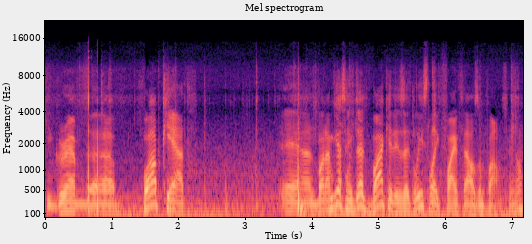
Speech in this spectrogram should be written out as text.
he grabbed uh, Bobcat and but I'm guessing that bucket is at least like 5,000 pounds you know?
